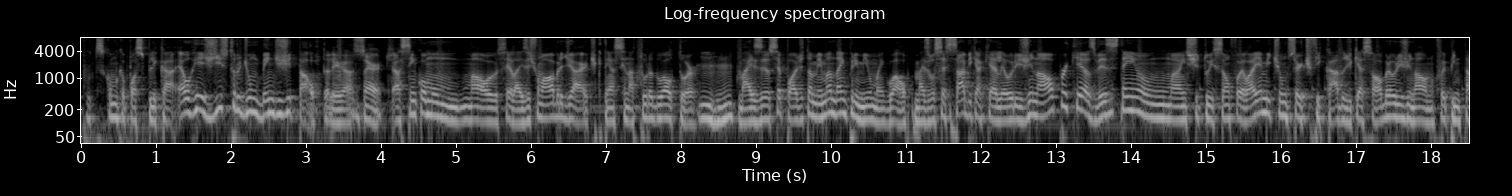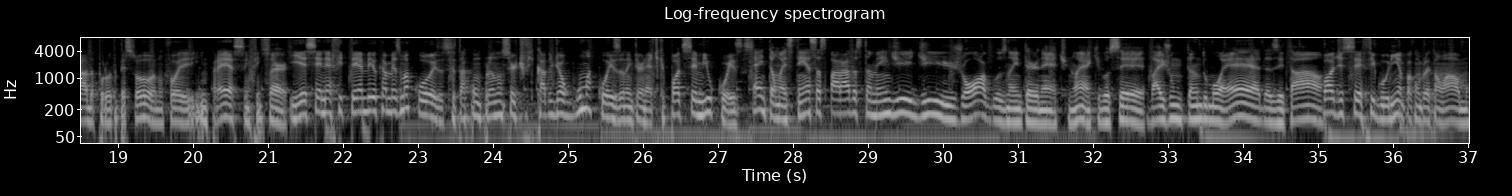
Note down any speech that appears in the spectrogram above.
Putz, como que eu posso explicar? É o registro de um bem digital, tá ligado? Certo. Assim como uma, sei lá, existe uma obra de arte que tem a assinatura do autor. Uhum. Mas você pode também mandar imprimir uma igual. Mas você sabe que aquela é original porque às vezes tem uma instituição foi lá e emitiu um certificado de que essa obra é original, não foi pintada por outra pessoa, não foi impressa, enfim. Certo. E esse NFT é meio que a mesma coisa. Você tá comprando um certificado de alguma coisa na internet, que pode ser mil coisas. É, então, mas tem essas paradas também de, de jogos na internet, não é? Que você vai juntando moedas e tal. Pode ser figurinha pra completar um álbum,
